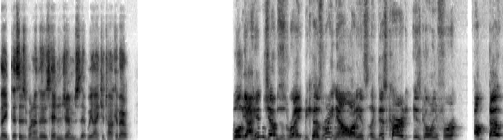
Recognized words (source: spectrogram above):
Like this is one of those hidden gems that we like to talk about. Well, yeah, hidden gems is right because right now, audience, like this card is going for about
